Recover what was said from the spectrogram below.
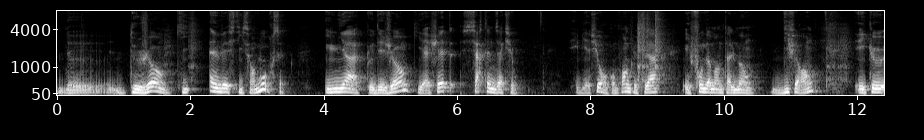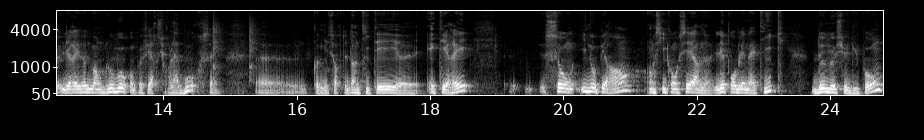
de, gens qui investissent en bourse, il n'y a que des gens qui achètent certaines actions. Et bien sûr, on comprend que cela est fondamentalement différent et que les raisonnements globaux qu'on peut faire sur la bourse, euh, comme une sorte d'entité euh, éthérée, sont inopérants en ce qui concerne les problématiques de M. Dupont,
